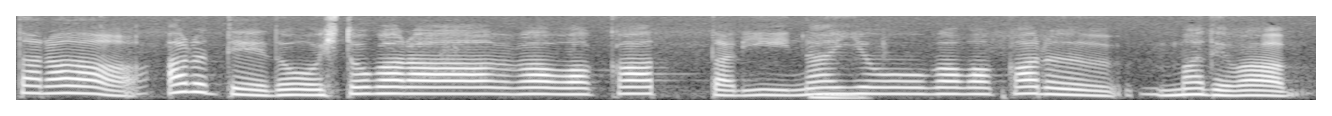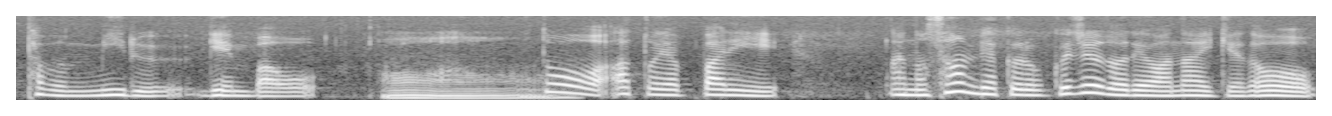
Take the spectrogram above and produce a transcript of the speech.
たらある程度人柄が分かったり内容が分かるまでは多分見る現場を。とあとやっぱりあの360度ではないけど、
